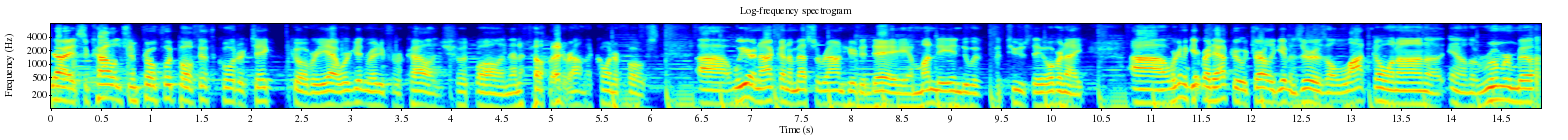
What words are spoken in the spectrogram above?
Yeah, a college and pro football fifth quarter takeover. Yeah, we're getting ready for college football and NFL right around the corner, folks. Uh, we are not going to mess around here today, a Monday into a, a Tuesday overnight. Uh, we're going to get right after it with Charlie Gibbons. There is a lot going on. Uh, you know, the rumor mill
